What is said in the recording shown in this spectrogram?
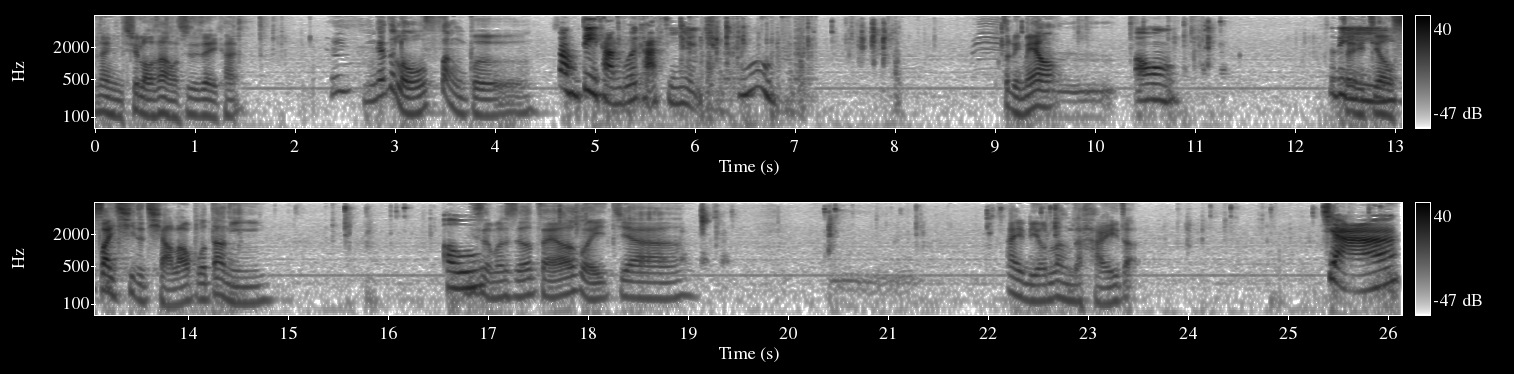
那你去楼上，我去这里看。哎、应该在楼上吧？上地毯不会卡经验区。哦这里没有，哦，这里这里只有帅气的巧劳伯到你。哦你，什么时候才要回家？爱流浪的孩子，甲，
